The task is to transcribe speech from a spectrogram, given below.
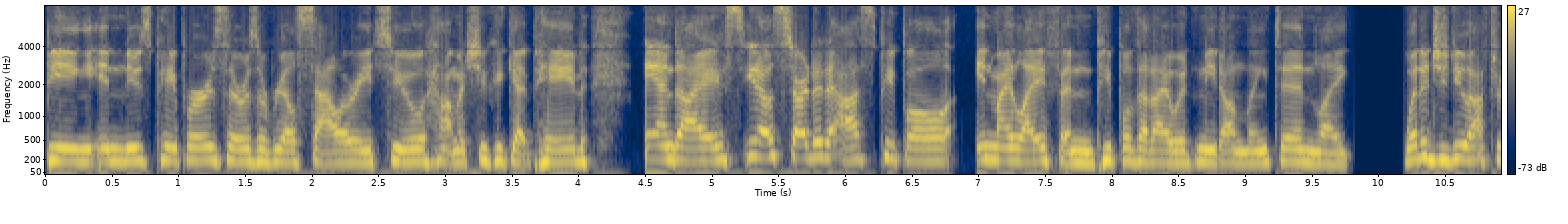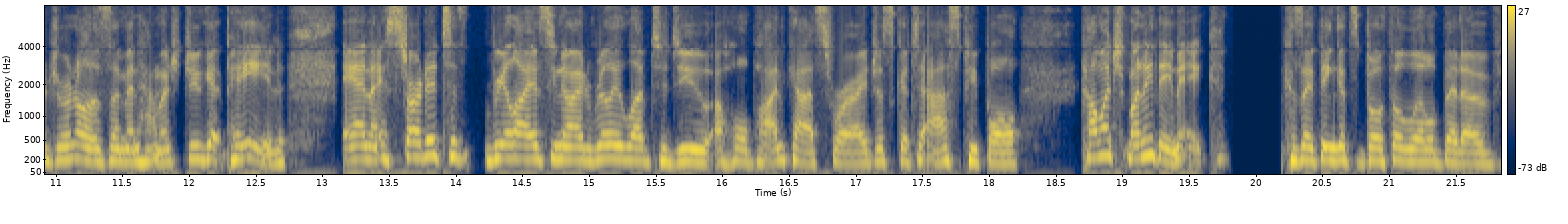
Being in newspapers, there was a real salary to how much you could get paid. And I, you know, started to ask people in my life and people that I would meet on LinkedIn, like, what did you do after journalism and how much do you get paid? And I started to realize, you know, I'd really love to do a whole podcast where I just get to ask people how much money they make. Because I think it's both a little bit of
